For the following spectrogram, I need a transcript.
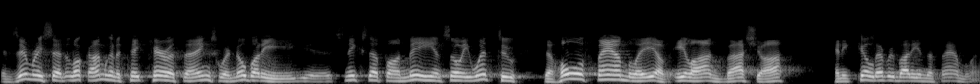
And Zimri said, Look, I'm going to take care of things where nobody uh, sneaks up on me. And so he went to the whole family of Elah and Baasha, and he killed everybody in the family.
